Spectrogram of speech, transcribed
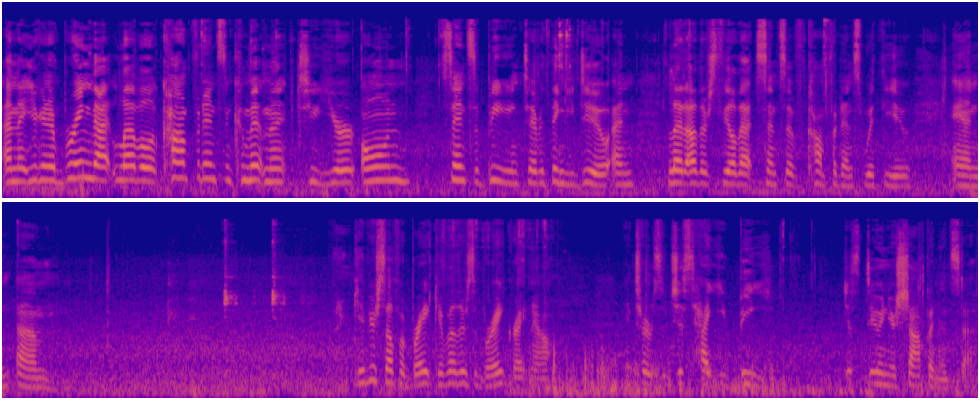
and that you're gonna bring that level of confidence and commitment to your own sense of being, to everything you do, and let others feel that sense of confidence with you. And um, give yourself a break, give others a break right now in terms of just how you be, just doing your shopping and stuff.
